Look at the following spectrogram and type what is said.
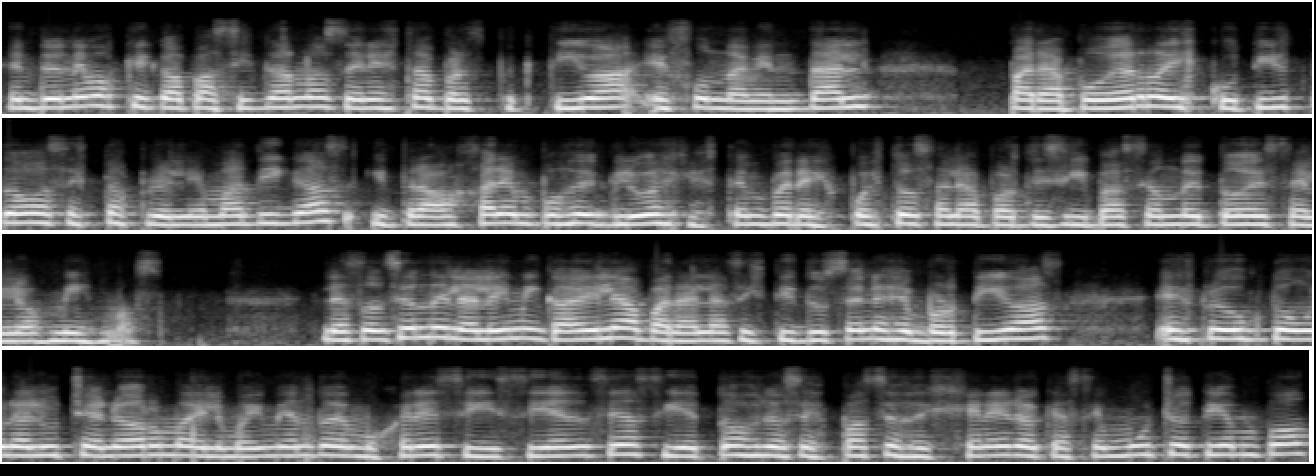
Entendemos que capacitarnos en esta perspectiva es fundamental para poder rediscutir todas estas problemáticas y trabajar en pos de clubes que estén predispuestos a la participación de todos en los mismos. La sanción de la ley Micaela para las instituciones deportivas es producto de una lucha enorme del movimiento de mujeres y disidencias y de todos los espacios de género que hace mucho tiempo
